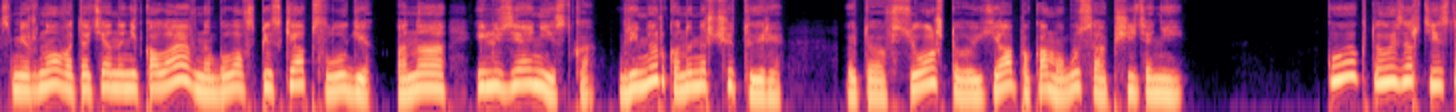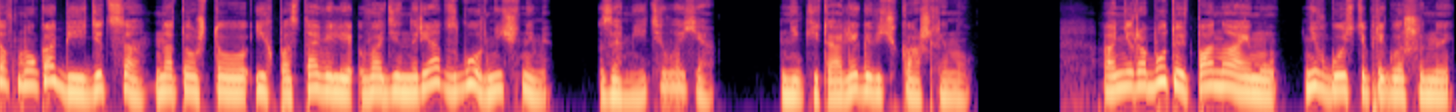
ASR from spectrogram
Смирнова Татьяна Николаевна была в списке обслуги. Она иллюзионистка, гримерка номер четыре. Это все, что я пока могу сообщить о ней. Кое-кто из артистов мог обидеться на то, что их поставили в один ряд с горничными, заметила я. Никита Олегович кашлянул. Они работают по найму, не в гости приглашены.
